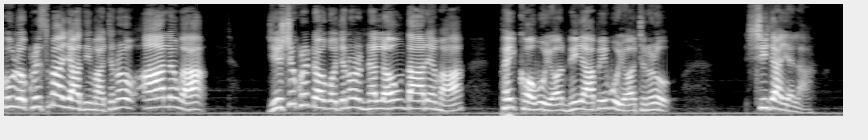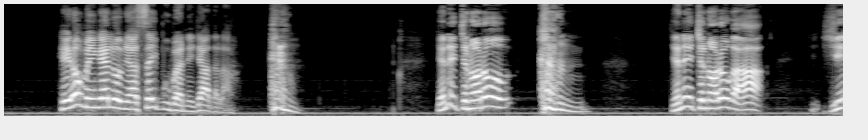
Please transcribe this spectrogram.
ခုလိုခရစ်စမတ်ရာသီမှာကျွန်တော်တို့အားလုံးကယေရှုခရစ်တော်ကိုကျွန်တော်တို့နှလုံးသားထဲမှာဖိတ်ခေါ်ဖို့ရောနေရာပေးဖို့ရောကျွန်တော်တို့ ရှိကြရလား။ဟေတော့မင်းကဲလို့များစိတ်ပူပန်နေကြသလား။ယနေ့ကျွန်တော်တို့ယနေ့ကျွန်တော်တို့ကယေ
